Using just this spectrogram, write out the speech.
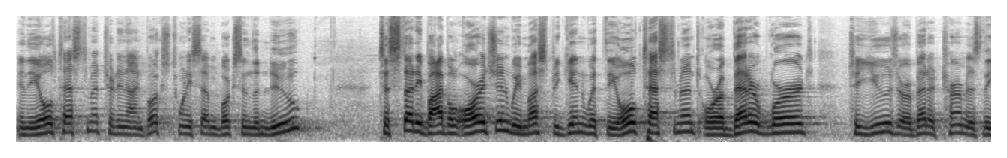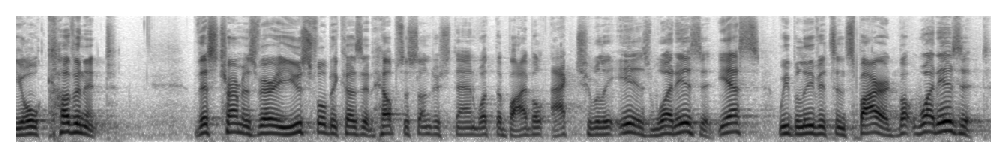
in the Old Testament, 39 books, 27 books in the New. To study Bible origin, we must begin with the Old Testament, or a better word to use, or a better term is the Old Covenant. This term is very useful because it helps us understand what the Bible actually is. What is it? Yes, we believe it's inspired, but what is it?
